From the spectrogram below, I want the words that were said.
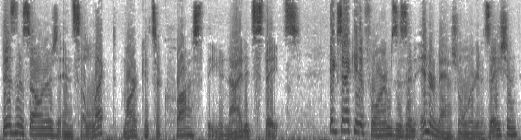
business owners, and select markets across the United States. Executive Forums is an international organization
